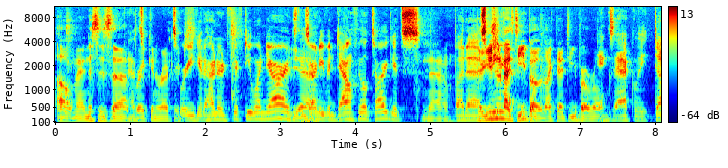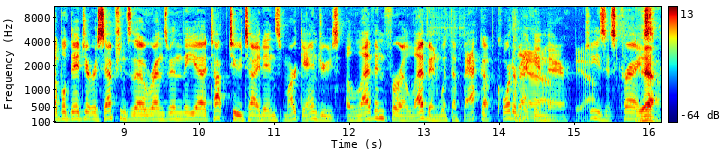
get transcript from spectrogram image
oh man, this is uh, That's- breaking records. That's where you get 151 yards. Yeah. These aren't even downfield targets. no, But uh, they're speak- using him as Deebo, like that Deebo role. Exactly. Double digit receptions, though, runs in the uh, top two tight ends. Mark Andrews, 11 for 11 with a backup quarterback in there. yeah. Jesus Christ. Yeah.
